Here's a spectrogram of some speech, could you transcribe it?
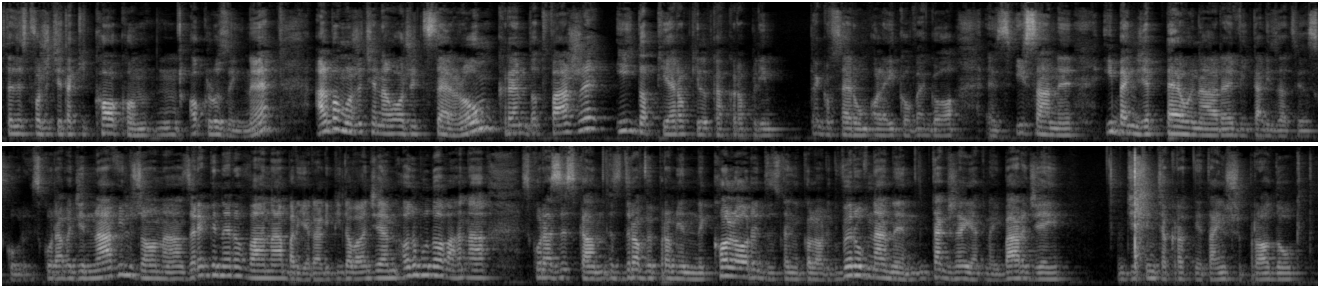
Wtedy stworzycie taki kokon ym, okluzyjny. Albo możecie nałożyć serum, krem do twarzy i dopiero kilka kropli tego serum olejkowego z Isany i będzie pełna rewitalizacja skóry. Skóra będzie nawilżona, zregenerowana, bariera lipidowa będzie odbudowana, skóra zyska zdrowy, promienny koloryt, zostanie koloryt wyrównany, także jak najbardziej dziesięciokrotnie tańszy produkt.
